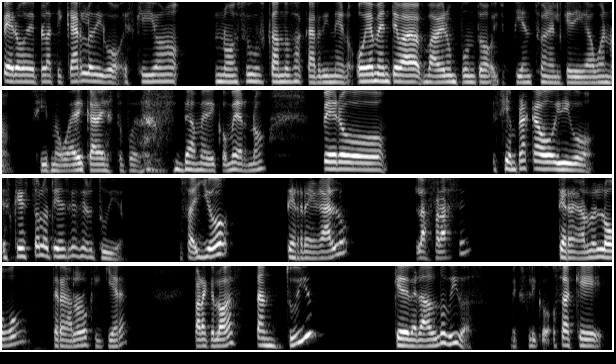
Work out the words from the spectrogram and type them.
Pero de platicarlo, digo, es que yo no, estoy buscando sacar dinero. Obviamente va, a haber un punto, pienso, en el que diga, bueno, si me voy a dedicar a esto, pues dame de comer, ¿no? Pero siempre acabo y digo, es que esto lo tienes que hacer tuyo. O sea, yo te regalo la frase, te regalo el logo, te regalo lo que quieras, para que lo hagas tan tuyo que de verdad lo vivas. ¿Me explico? O sea, que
